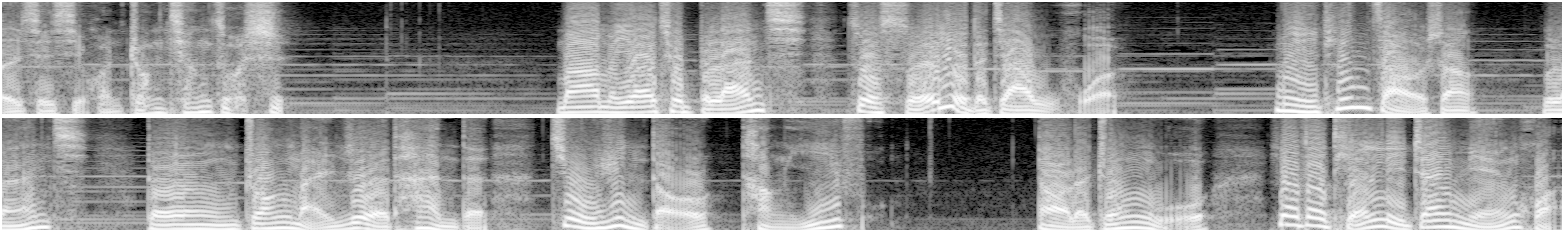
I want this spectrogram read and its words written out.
而且喜欢装腔作势。妈妈要求布兰奇做所有的家务活，每天早上，布兰奇都用装满热炭的旧熨斗烫衣服；到了中午，要到田里摘棉花，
